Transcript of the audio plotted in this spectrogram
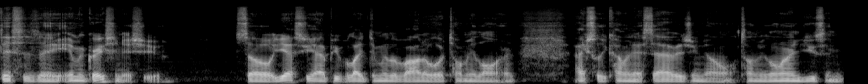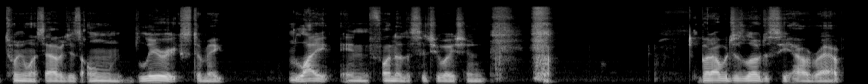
this is a immigration issue. So yes, you have people like Demi Lovato or Tomi Lahren actually coming at Savage. You know, Tomi Lahren using Twenty One Savage's own lyrics to make light in fun of the situation. But I would just love to see how rap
